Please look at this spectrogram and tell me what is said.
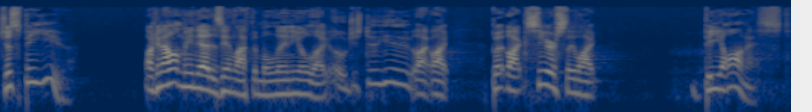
Just be you. Like, and I don't mean that as in like the millennial, like, oh, just do you. Like, like, but like seriously, like, be honest.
